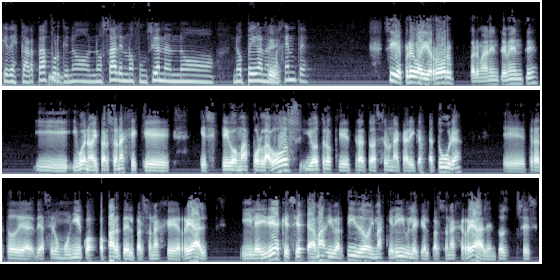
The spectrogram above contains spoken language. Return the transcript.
que descartás porque no, no salen, no funcionan, no, no pegan a la gente? Sí, es prueba y error permanentemente. Y, bueno, hay personajes que, que llego más por la voz y otros que trato de hacer una caricatura. Eh, trato de, de, hacer un muñeco aparte del personaje real y la idea es que sea más divertido y más querible que el personaje real. Entonces,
